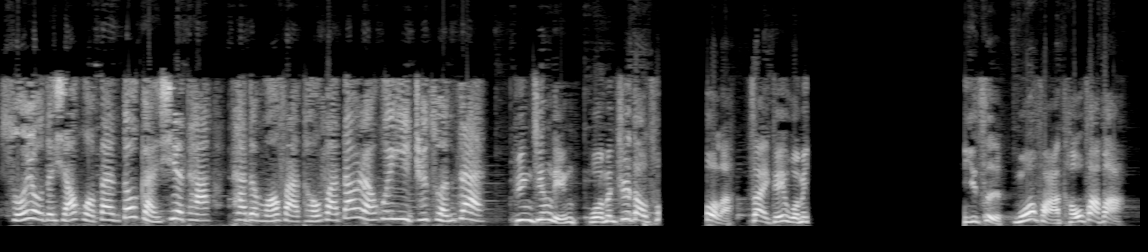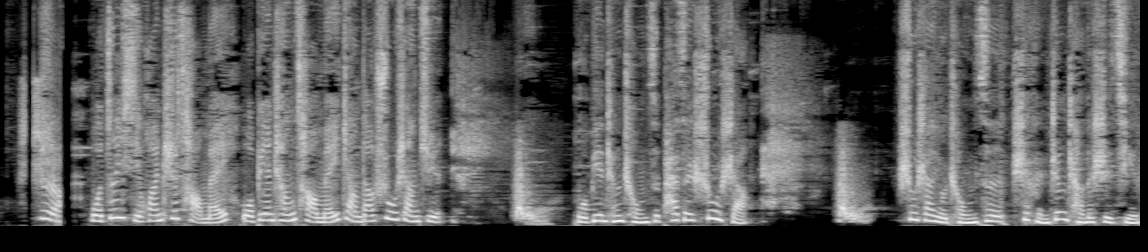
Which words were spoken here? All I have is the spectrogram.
所有的小伙伴都感谢他，他的魔法头发当然会一直存在。冰精灵，我们知道错错了，再给我们一次魔法头发吧。是啊，我最喜欢吃草莓，我变成草莓长到树上去。我变成虫子趴在树上，树上有虫子是很正常的事情，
